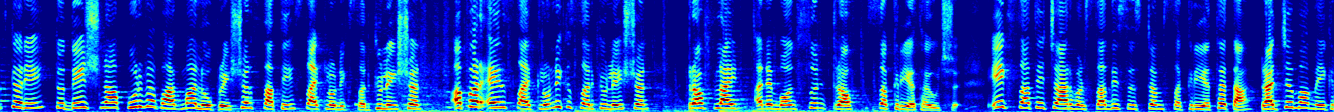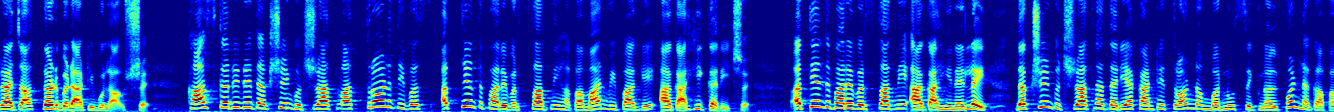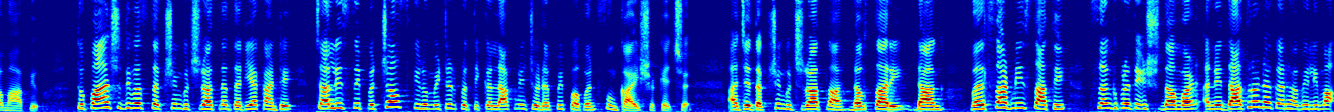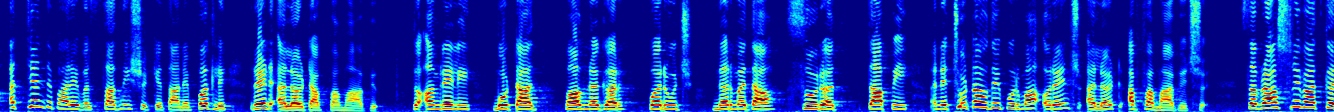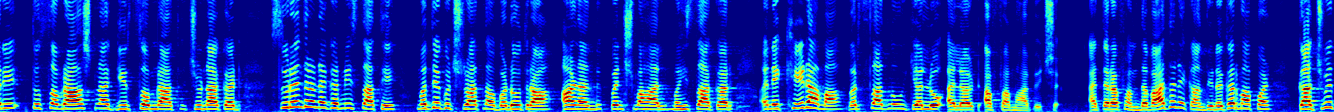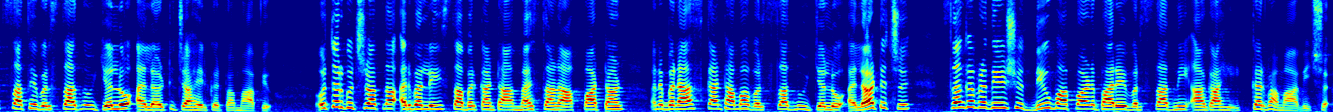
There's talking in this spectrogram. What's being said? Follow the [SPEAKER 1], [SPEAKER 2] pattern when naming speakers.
[SPEAKER 1] વાત કરીએ તો દેશના પૂર્વ ભાગમાં લો પ્રેશર સાથે cyclonic circulation upper air cyclonic circulation trough line અને મોન્સૂન ટ્રફ સક્રિય થયું છે. એક સાથે ચાર વરસાદી સિસ્ટમ સક્રિય થતાં રાજ્યમાં મેઘરાજા દડબડાટી બોલાવશે. ખાસ કરીને દક્ષિણ ગુજરાતમાં ત્રણ દિવસ અત્યંત ભારે વરસાદની હવામાન વિભાગે આગાહી કરી છે. અત્યંત ભારે વરસાદની આગાહીને લઈ દક્ષિણ ગુજરાતના દરિયાકાંઠે ત્રણ નંબરનું સિગ્નલ પણ લગાવવામાં આવ્યું. તો પાંચ દિવસ દક્ષિણ ગુજરાતના દરિયાકાંઠે ચાલીસથી પચાસ કિલોમીટર પ્રતિ કલાકની ઝડપી પવન ફૂંકાઈ શકે છે. આજે દક્ષિણ ગુજરાતના નવસારી, ડાંગ, વલસાડની સાથે સંઘ પ્રદેશ દમણ અને દાદરાનગર હવેલીમાં અત્યંત ભારે વરસાદની શક્યતાને પગલે રેડ એલર્ટ આપવામાં આવ્યું. તો અમરેલી, બોટાદ, ભાવનગર, ભરૂચ, નર્મદા, સુરત તાપી અને છોટાઉદેપુરમાં ઓરેન્જ એલર્ટ આપવામાં આવ્યું છે. સૌરાષ્ટ્રની વાત કરીએ તો સૌરાષ્ટ્રના ગીર સોમનાથ, જૂનાગઢ, સુરેન્દ્રનગરની સાથે મધ્ય ગુજરાતના વડોદરા, આણંદ, પંચમહાલ, મહીસાગર અને ખેડામાં વરસાદનું યલો એલર્ટ આપવામાં આવ્યું છે. આ તરફ અમદાવાદ અને ગાંધીનગરમાં પણ ગાજવીજ સાથે વરસાદનું યલો એલર્ટ જાહેર કરવામાં આવ્યું. ઉત્તર ગુજરાતના અરવલ્લી, સાબરકાંઠા, મહેસાણા, પાટણ અને બનાસકાંઠામાં વરસાદનું યલો એલર્ટ છે. સંઘ પ્રદેશ દીવમાં પણ ભારે વરસાદની આગાહી કરવામાં આવી છે.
